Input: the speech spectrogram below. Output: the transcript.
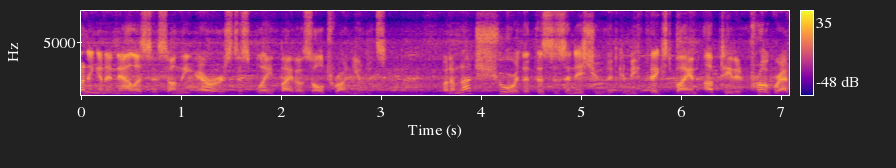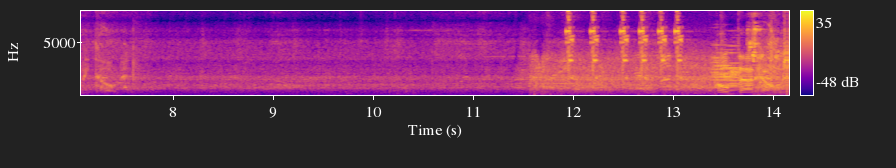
Running an analysis on the errors displayed by those Ultron units, but I'm not sure that this is an issue that can be fixed by an updated programming code. Hope that helped.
